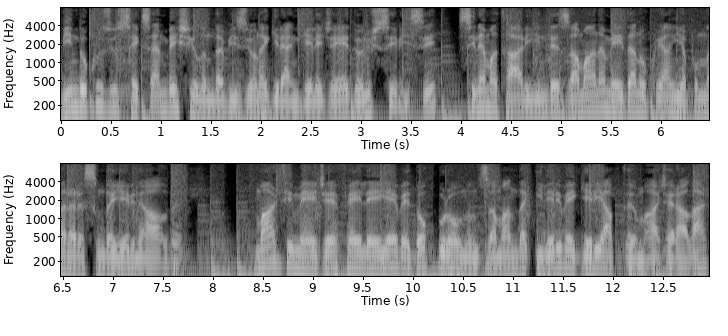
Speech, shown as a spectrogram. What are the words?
1985 yılında vizyona giren Geleceğe Dönüş serisi, sinema tarihinde zamana meydan okuyan yapımlar arasında yerini aldı. Marty McFly ve Doc Brown'un zamanda ileri ve geri yaptığı maceralar,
